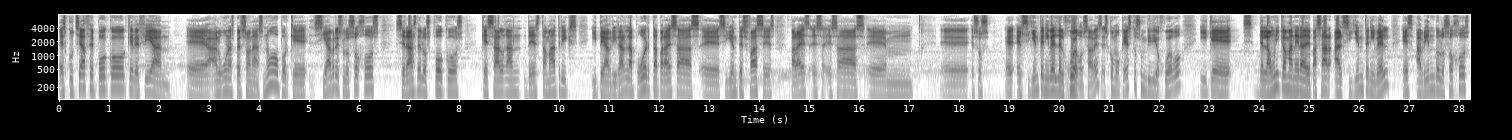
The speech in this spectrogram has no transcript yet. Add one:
escuché hace poco que decían algunas personas, no, porque si abres los ojos serás de los pocos que salgan de esta Matrix y te abrirán la puerta para esas eh, siguientes fases, para esas... Em, eh, esos... El, siguiente nivel del juego, ¿sabes? Es como que esto es un videojuego y que de la única manera de pasar al siguiente nivel es abriendo los ojos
